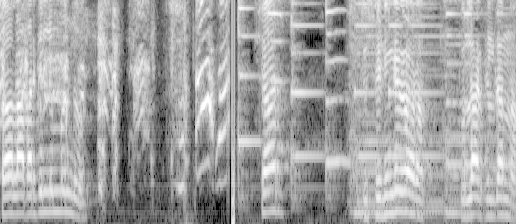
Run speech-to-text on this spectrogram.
চল আবার কিনলাম বন্ধু। সর তুই শুটিং কে কর তুলা আর খেলতাম না।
